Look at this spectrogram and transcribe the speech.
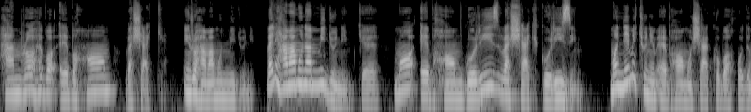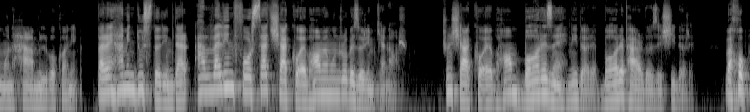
همراه با ابهام و شکه. این رو هممون می‌دونیم. ولی هممون هم می‌دونیم که ما ابهام گریز و شک گریزیم ما نمی‌تونیم ابهام و شک رو با خودمون حمل بکنیم. برای همین دوست داریم در اولین فرصت شک و ابهاممون رو بذاریم کنار. چون شک و ابهام بار ذهنی داره بار پردازشی داره. و خب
